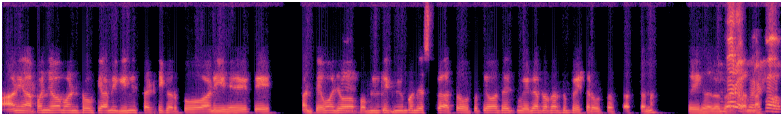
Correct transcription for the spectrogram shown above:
आणि आपण जेव्हा म्हणतो की आम्ही गिनीजसाठी करतो आणि हे ते आणि तेव्हा जेव्हा. पब्लिक व्ह्यू मध्ये असं होतं तेव्हा ते एक वेगळ्या प्रकारचं प्रेशर होतं असतं ना? ते सगळं करताना. हो हो.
